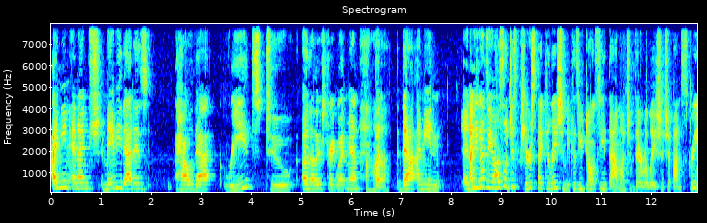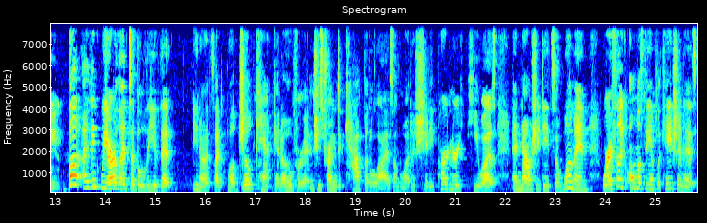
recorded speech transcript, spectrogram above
I mean, and I'm sh- maybe that is how that reads to another straight white man, but that I mean, and I mean, that's we are- also just pure speculation because you don't see that much of their relationship on screen. But I think we are led to believe that, you know, it's like, well, Jill can't get over it, and she's trying to capitalize on what a shitty partner he was, and now she dates a woman, where I feel like almost the implication is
